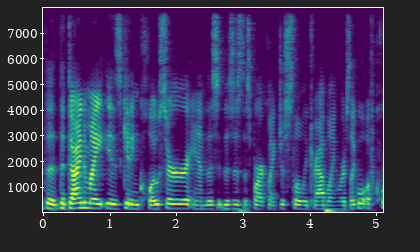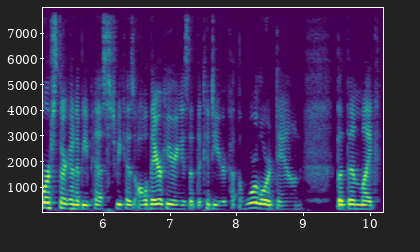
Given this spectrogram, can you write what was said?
the the dynamite is getting closer, and this this is the spark, like just slowly traveling. Where it's like, well, of course they're gonna be pissed because all they're hearing is that the Qadir cut the warlord down. But then, like,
